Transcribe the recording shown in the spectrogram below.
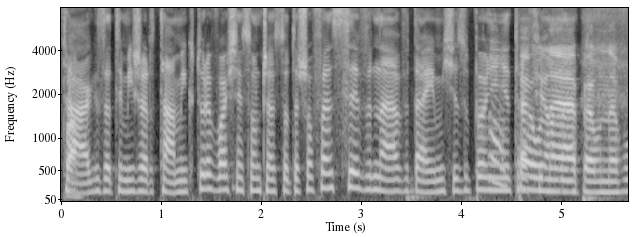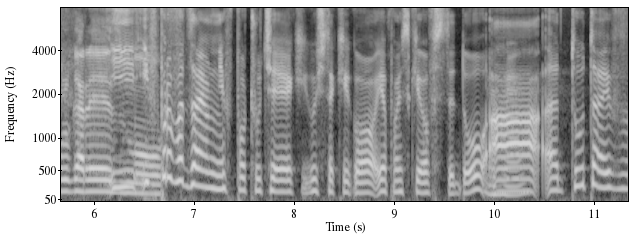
tak, za tymi żartami, które właśnie są często też ofensywne, wydaje mi się zupełnie No, nietrafione. pełne, pełne I, wulgaryzmów. I wprowadzają mnie w poczucie jakiegoś takiego japońskiego wstydu. A Mhm. e, tutaj w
